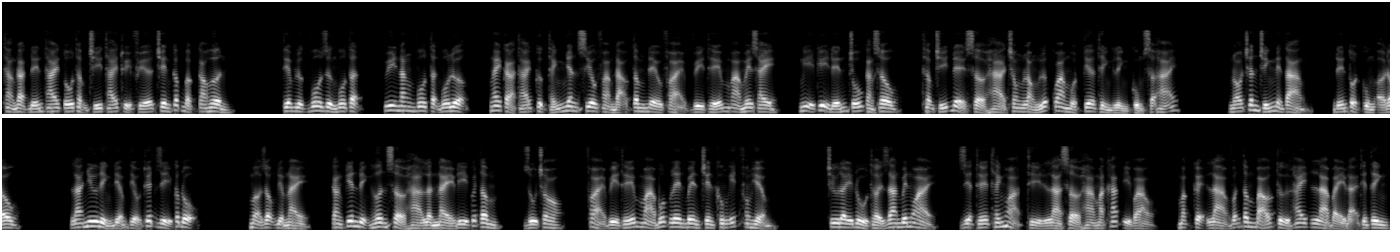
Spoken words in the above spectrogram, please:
thẳng đạt đến thái tố thậm chí thái thủy phía trên cấp bậc cao hơn. Tiềm lực vô rừng vô tận, uy năng vô tận vô lượng, ngay cả thái cực thánh nhân siêu phàm đạo tâm đều phải vì thế mà mê say, nghĩ kỹ đến chỗ càng sâu, thậm chí để sở hà trong lòng lướt qua một tia thình lình cùng sợ hãi. Nó chân chính nền tảng, đến tột cùng ở đâu? Là như đỉnh điểm tiểu thuyết gì cấp độ? Mở rộng điểm này càng kiên định hơn sở hà lần này đi quyết tâm, dù cho, phải vì thế mà bước lên bên trên không ít phong hiểm. Trừ đầy đủ thời gian bên ngoài diện thế thánh hỏa thì là sở hà mặt khác ỉ vào, mặc kệ là vẫn tâm báo từ hay là bảy đại thiên tinh,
